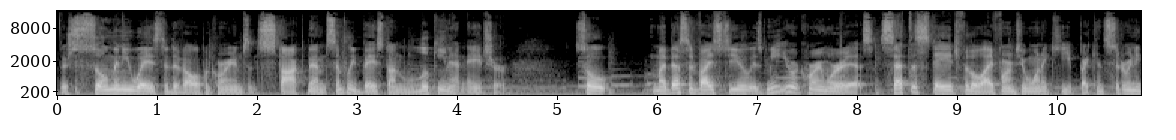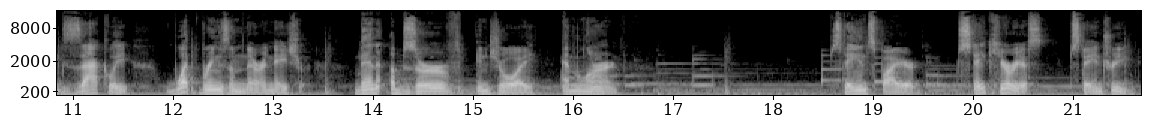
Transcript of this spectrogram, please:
There's so many ways to develop aquariums and stock them simply based on looking at nature. So my best advice to you is meet your aquarium where it is. Set the stage for the life forms you want to keep by considering exactly what brings them there in nature. Then observe, enjoy, and learn. Stay inspired, stay curious, stay intrigued,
